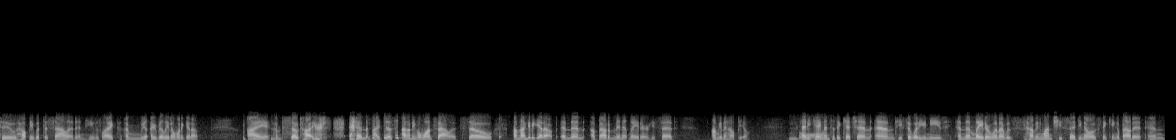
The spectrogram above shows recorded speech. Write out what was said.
to help me with this salad and he was like I'm re- I really don't want to get up I am so tired and I just I don't even want salad. So I'm not going to get up. And then about a minute later he said, "I'm going to help you." Mhm. And he came into the kitchen and he said, "What do you need?" And then later when I was having lunch, he said, "You know, I was thinking about it and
